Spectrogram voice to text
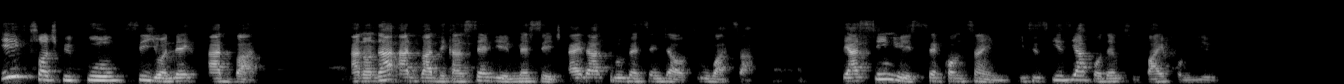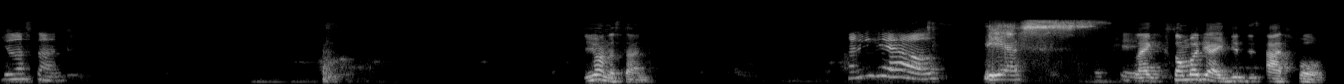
If such people see your next advert, and on that advert they can send you a message either through Messenger or through WhatsApp. They are seeing you a second time. It is easier for them to buy from you. you understand? Do you understand? Can you hear us? Yes. Okay. Like somebody I did this ad for,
